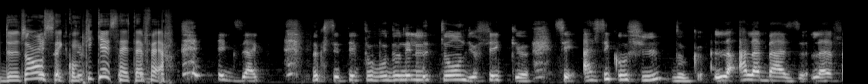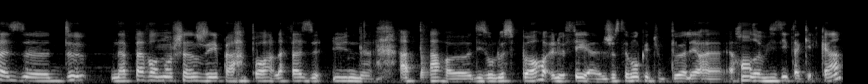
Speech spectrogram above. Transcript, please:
deux ans. C'est compliqué cette affaire. Exact. Donc c'était pour vous donner le ton du fait que c'est assez confus. Donc à la base, la phase 2 n'a pas vraiment changé par rapport à la phase 1, à part, euh, disons, le sport et le fait euh, justement que tu peux aller euh, rendre visite à quelqu'un.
